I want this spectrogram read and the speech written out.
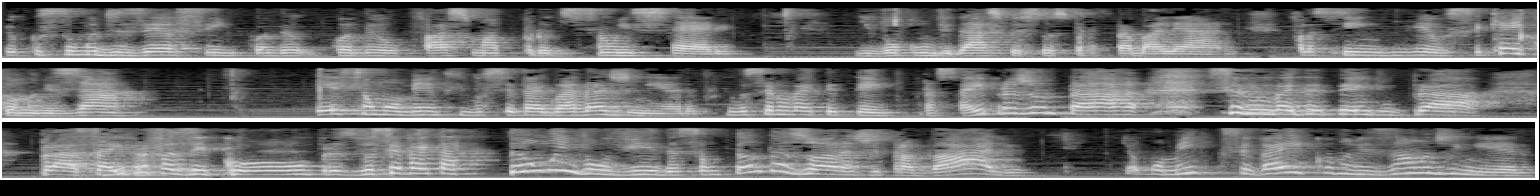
Eu costumo dizer assim, quando eu, quando eu faço uma produção em série, e vou convidar as pessoas para trabalharem. Fala assim, meu, você quer economizar? Esse é o momento que você vai guardar dinheiro, porque você não vai ter tempo para sair para jantar, você não vai ter tempo para sair para fazer compras, você vai estar tão envolvida, são tantas horas de trabalho, que é o momento que você vai economizar um dinheiro,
